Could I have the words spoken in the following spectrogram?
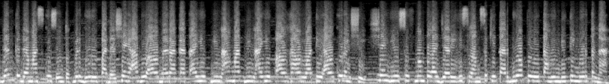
dan ke Damaskus untuk berguru pada Syekh Abu Al-Barakat Ayub bin Ahmad bin Ayub Al-Khalwati Al-Quraisy. Syekh Yusuf mempelajari Islam sekitar 20 tahun di Timur Tengah,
